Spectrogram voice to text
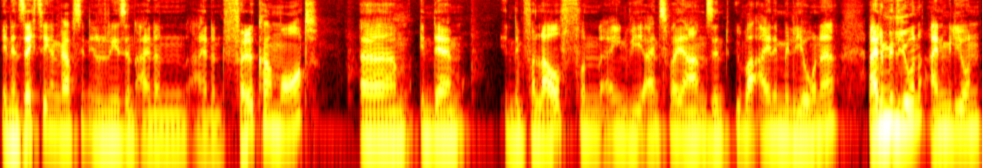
In den 60ern gab es in Indonesien einen, einen Völkermord. Ähm, in, dem, in dem Verlauf von irgendwie ein, zwei Jahren sind über eine Million, eine Million, eine Million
